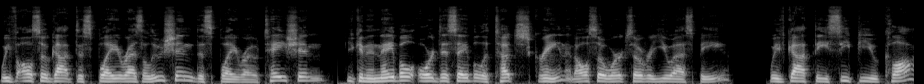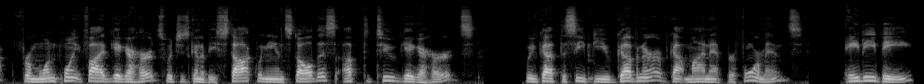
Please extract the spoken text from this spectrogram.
We've also got display resolution, display rotation. You can enable or disable a touch screen. It also works over USB. We've got the CPU clock from 1.5 gigahertz, which is going to be stock when you install this, up to 2 gigahertz. We've got the CPU governor. I've got mine at performance. ADB,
